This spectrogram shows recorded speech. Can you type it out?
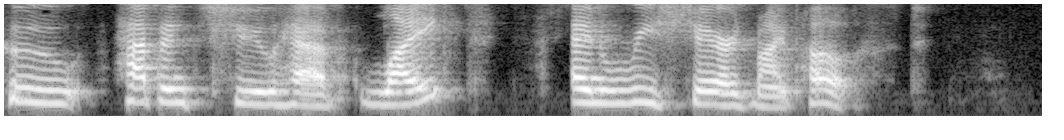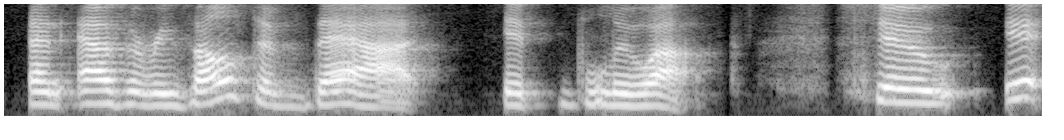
who happened to have liked and reshared my post. And as a result of that, it blew up. So it,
